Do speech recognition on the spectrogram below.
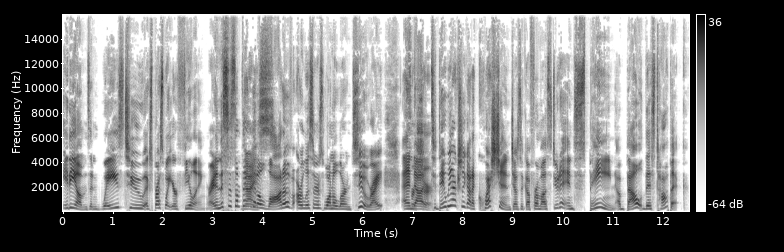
idioms and ways to express what you're feeling, right? And this is something nice. that a lot of our listeners want to learn too, right? And uh, sure. today we actually got a question, Jessica, from a student in Spain about this topic.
